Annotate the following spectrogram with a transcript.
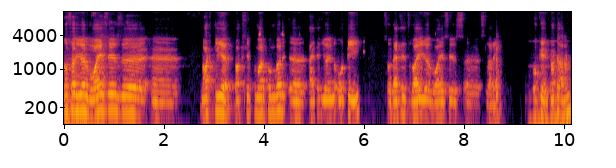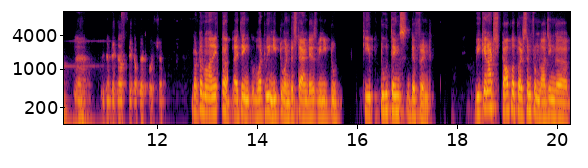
No, sir, your voice is uh, uh, not clear. Dr. Shiv Kumar Kumbar, uh, I think you are in OT, so that is why your voice is uh, slurring. Okay, Dr. Arun, uh, you can take up take up that question. Dr. Monica, I think what we need to understand is we need to keep two things different. We cannot stop a person from lodging a, a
